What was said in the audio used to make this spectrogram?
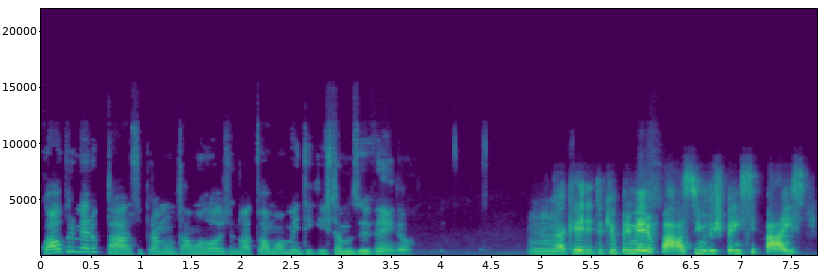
Qual o primeiro passo para montar uma loja no atual momento em que estamos vivendo? Hum, acredito que o primeiro passo, e um dos principais,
